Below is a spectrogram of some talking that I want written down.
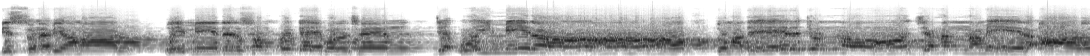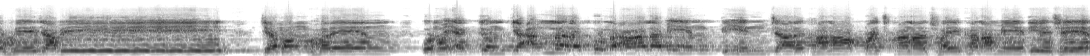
বিশ্বনবী আমার ওই মেয়েদের সম্পর্কে বলছেন যে, ওই মেয়েরা তোমাদের জন্য জাহান্নামের আড় হয়ে যাবে। যেমন ধরেন কোন একজনকে আল্লাহ রাব্বুল আলামিন তিন চার খানা পাঁচ খানা ছয় খানা মেয়ে দিয়েছেন।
